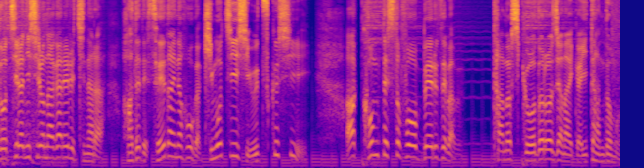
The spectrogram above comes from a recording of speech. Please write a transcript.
どちらにしろ流れる血なら派手で盛大な方が気持ちいいし美しい。あコンテスト・フォー・ベルゼバブ。楽しく踊ろうじゃないか異端ども。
